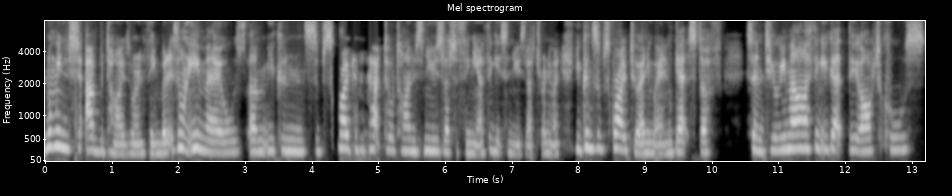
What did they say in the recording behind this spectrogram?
Not meaning to advertise or anything, but it's on emails. Um, you can subscribe to the Tactile Times newsletter thingy. I think it's a newsletter anyway. You can subscribe to it anyway and get stuff sent to your email. I think you get the articles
